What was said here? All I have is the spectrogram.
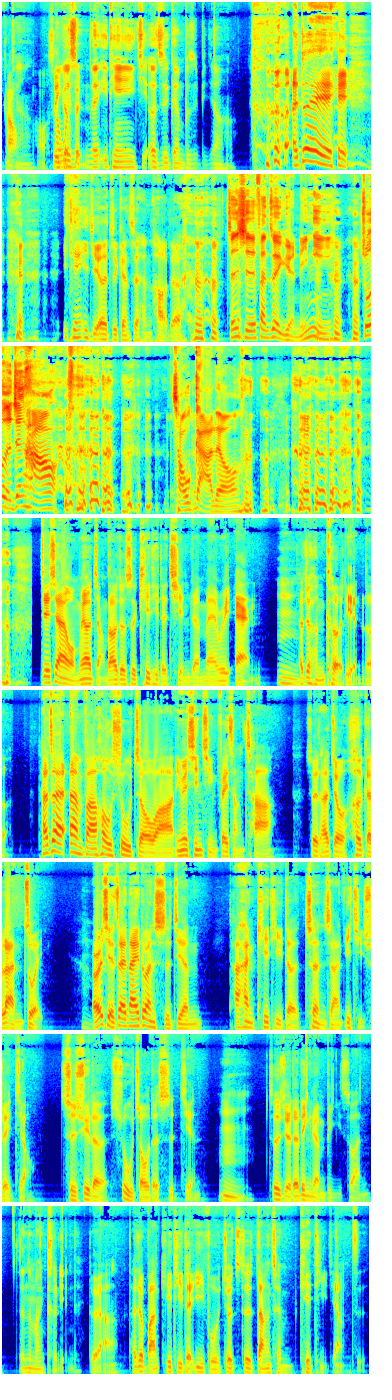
好，好，所以为什么那一天一击二之根不是比较好？哎，对，一天一集二之更是很好的。真实犯罪远离你，说的真好，超尬的哦。接下来我们要讲到就是 Kitty 的情人 Mary Ann，嗯，他就很可怜了。他在案发后数周啊，因为心情非常差，所以他就喝个烂醉，而且在那一段时间，他和 Kitty 的衬衫一起睡觉，持续了数周的时间。嗯，就是觉得令人鼻酸。真的蛮可怜的，对啊，他就把 Kitty 的衣服就是当成 Kitty 这样子。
